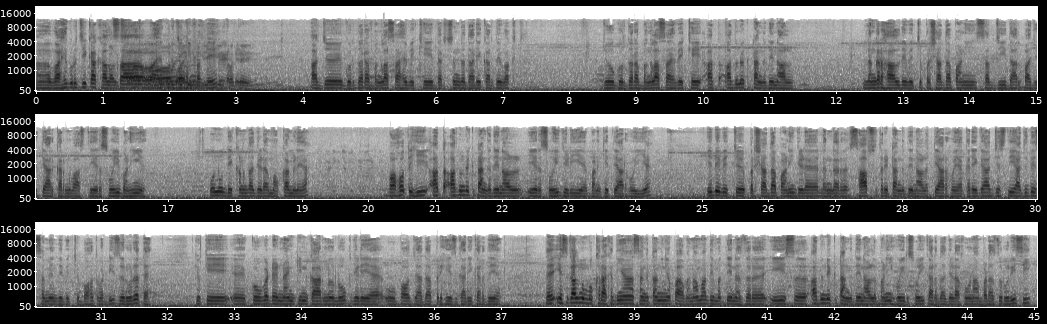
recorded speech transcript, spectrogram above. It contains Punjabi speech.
ਵਾਹਿਗੁਰੂ ਜੀ ਕਾ ਖਾਲਸਾ ਵਾਹਿਗੁਰੂ ਜੀ ਕੀ ਫਤਿਹ। ਅੱਜ ਗੁਰਦੁਆਰਾ ਬੰਗਲਾ ਸਾਹਿਬ ਵਿਖੇ ਦਰਸ਼ਨ ਦਿਦਾਰੇ ਕਰਦੇ ਵਕਤ ਜੋ ਗੁਰਦੁਆਰਾ ਬੰਗਲਾ ਸਾਹਿਬ ਵਿਖੇ ਅਤ ਆਧੁਨਿਕ ਢੰਗ ਦੇ ਨਾਲ ਲੰਗਰ ਹਾਲ ਦੇ ਵਿੱਚ ਪ੍ਰਸ਼ਾਦਾ ਪਾਣੀ ਸਬਜ਼ੀ ਦਾਲ ਭਾਜੀ ਤਿਆਰ ਕਰਨ ਵਾਸਤੇ ਰਸੋਈ ਬਣੀ ਹੈ ਉਹਨੂੰ ਦੇਖਣ ਦਾ ਜਿਹੜਾ ਮੌਕਾ ਮਿਲਿਆ। ਬਹੁਤ ਹੀ ਅਤ ਆਧੁਨਿਕ ਢੰਗ ਦੇ ਨਾਲ ਇਹ ਰਸੋਈ ਜਿਹੜੀ ਹੈ ਬਣ ਕੇ ਤਿਆਰ ਹੋਈ ਹੈ। ਇਹਦੇ ਵਿੱਚ ਪ੍ਰਸ਼ਾਦਾ ਪਾਣੀ ਜਿਹੜਾ ਲੰਗਰ ਸਾਫ਼ ਸੁਥਰੇ ਢੰਗ ਦੇ ਨਾਲ ਤਿਆਰ ਹੋਇਆ ਕਰੇਗਾ, ਜਿਸ ਦੀ ਅੱਜ ਦੇ ਸਮੇਂ ਦੇ ਵਿੱਚ ਬਹੁਤ ਵੱਡੀ ਜ਼ਰੂਰਤ ਹੈ, ਕਿਉਂਕਿ ਕੋਵਿਡ 19 ਕਾਰਨ ਲੋਕ ਜਿਹੜੇ ਹੈ, ਉਹ ਬਹੁਤ ਜ਼ਿਆਦਾ ਪਰਹੇਜ਼ਗਾਰੀ ਕਰਦੇ ਆ ਤੇ ਇਸ ਗੱਲ ਨੂੰ ਮੁੱਖ ਰੱਖਦਿਆਂ ਸੰਗਤਾਂ ਦੀਆਂ ਭਾਵਨਾਵਾਂ ਦੇ ਮੱਦੇ ਨਜ਼ਰ ਇਸ ਆਧੁਨਿਕ ਢੰਗ ਦੇ ਨਾਲ ਬਣੀ ਹੋਈ ਰਸੋਈ ਘਰ ਦਾ ਜਿਹੜਾ ਹੋਣਾ ਬੜਾ ਜ਼ਰੂਰੀ ਸੀ।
